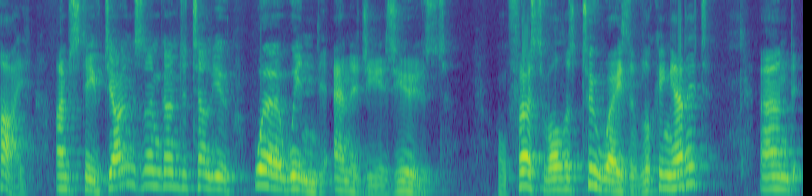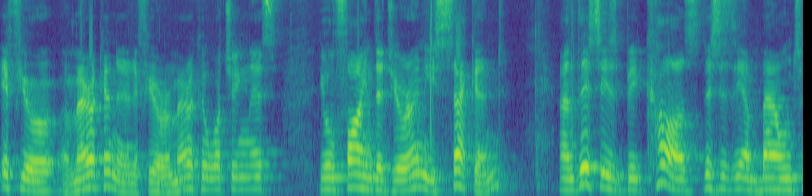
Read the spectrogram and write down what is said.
Hi, I'm Steve Jones and I'm going to tell you where wind energy is used. Well, first of all, there's two ways of looking at it. And if you're American and if you're America watching this, you'll find that you're only second. And this is because this is the amount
